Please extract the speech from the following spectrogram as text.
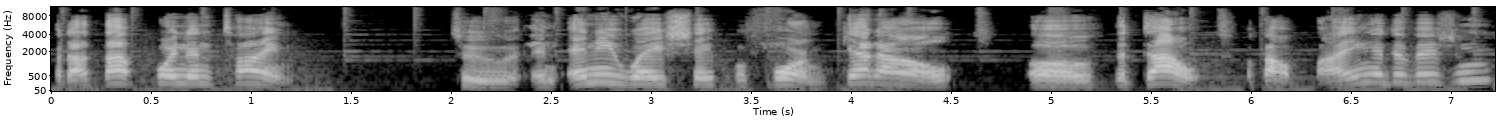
But at that point in time, to in any way, shape or form, get out of the doubt about buying a division,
